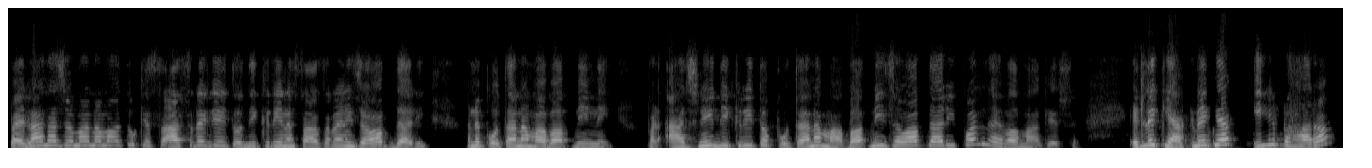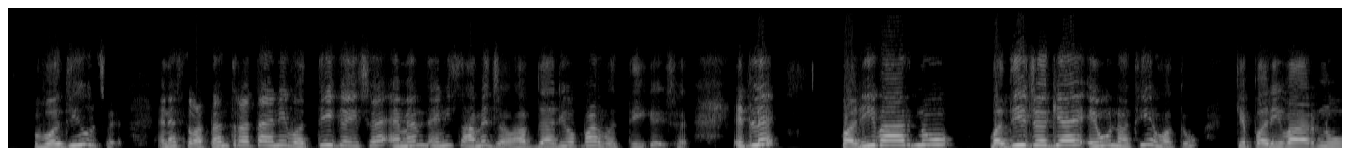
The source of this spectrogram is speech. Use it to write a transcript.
પહેલાના જમાનામાં હતું કે સાસરે ગઈ તો દીકરીને સાસરાની જવાબદારી અને પોતાના મા બાપની નહીં. પણ આજની દીકરી તો પોતાના મા બાપની જવાબદારી પણ લેવા માંગે છે. એટલે ક્યાંક ને ક્યાંક એ ભારણ વધ્યું છે. એને સ્વતંત્રતા એની વધતી ગઈ છે, એમ એમ એની સામે જવાબદારીઓ પણ વધતી ગઈ છે. એટલે પરિવારનું બધી જગ્યાએ એવું નથી હોતું કે પરિવારનું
